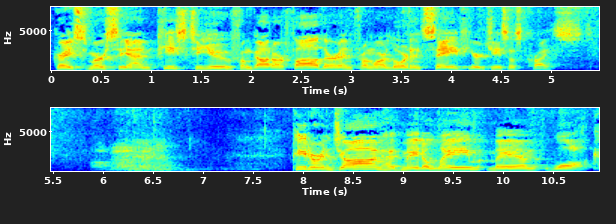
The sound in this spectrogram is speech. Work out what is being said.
Grace, mercy, and peace to you from God our Father and from our Lord and Savior, Jesus Christ. Amen. Peter and John had made a lame man walk.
